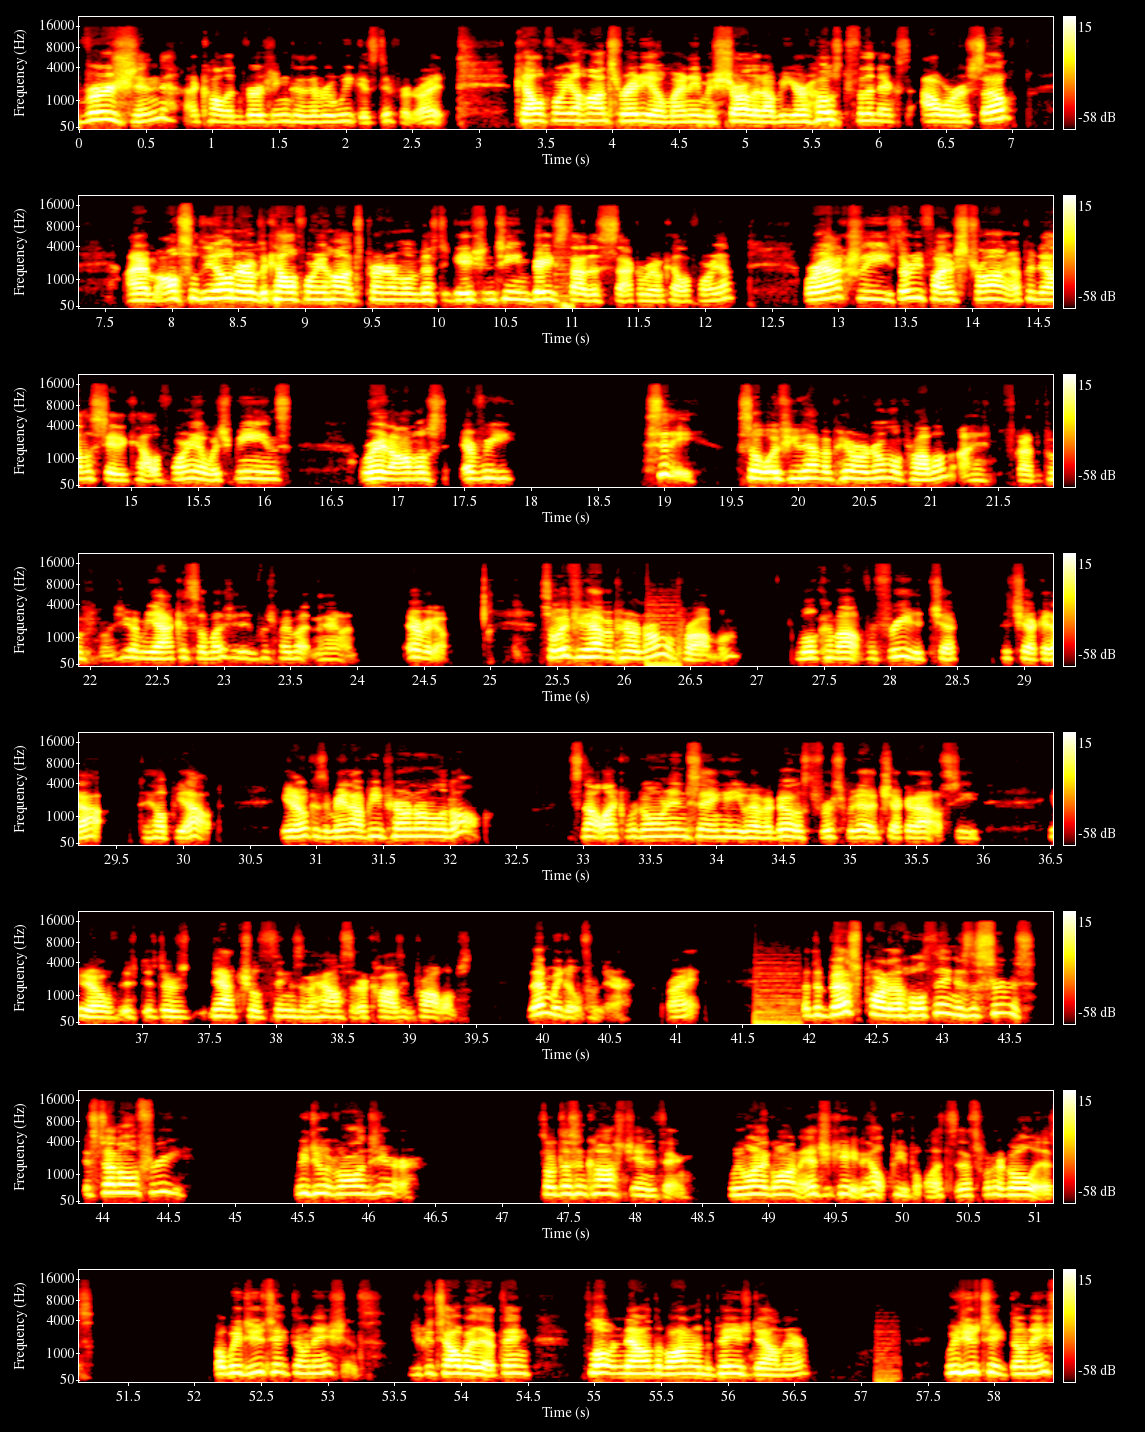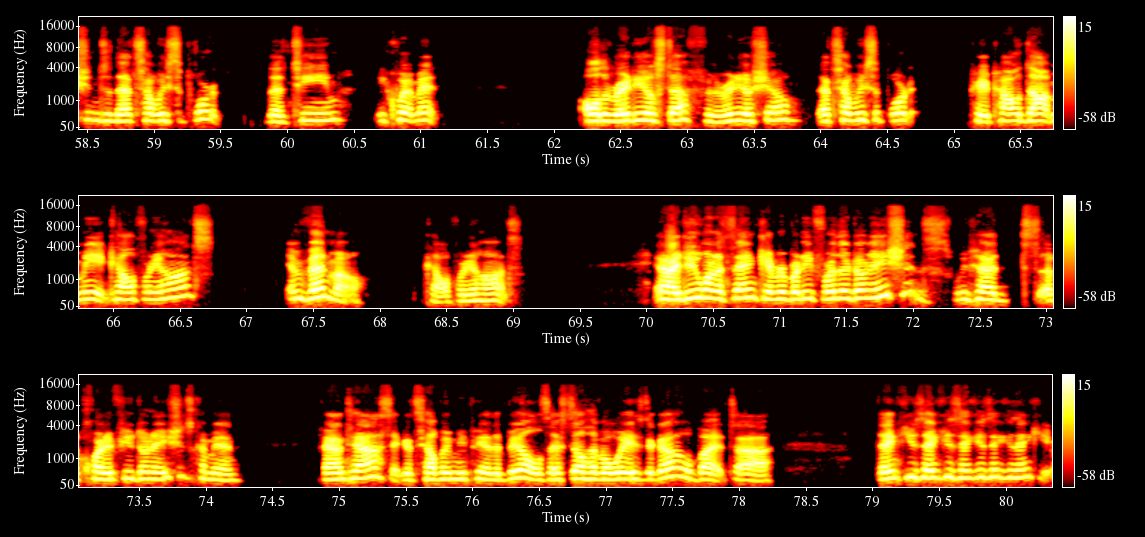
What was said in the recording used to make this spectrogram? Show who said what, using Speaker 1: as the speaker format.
Speaker 1: version. I call it version because every week it's different, right? California Haunts Radio. My name is Charlotte. I'll be your host for the next hour or so. I am also the owner of the California Haunts Paranormal Investigation Team based out of Sacramento, California. We're actually 35 strong up and down the state of California, which means we're in almost every city. So if you have a paranormal problem, I forgot to push. You have me yakking so much, you didn't push my button. Hang on. There we go. So if you have a paranormal problem, we'll come out for free to check to check it out to help you out. You know, because it may not be paranormal at all. It's not like we're going in saying, "Hey, you have a ghost." First, we got to check it out, see, you know, if, if there's natural things in the house that are causing problems. Then we go from there, right? But the best part of the whole thing is the service. It's done all free. We do it volunteer, so it doesn't cost you anything. We want to go out and educate and help people. That's that's what our goal is. But we do take donations. You can tell by that thing floating down at the bottom of the page down there. We do take donations, and that's how we support the team, equipment, all the radio stuff for the radio show. That's how we support it. PayPal.me at California Haunts and Venmo, California Haunts. And I do want to thank everybody for their donations. We've had uh, quite a few donations come in. Fantastic. It's helping me pay the bills. I still have a ways to go, but uh, thank you, thank you, thank you, thank you, thank you.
